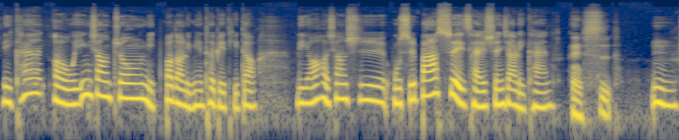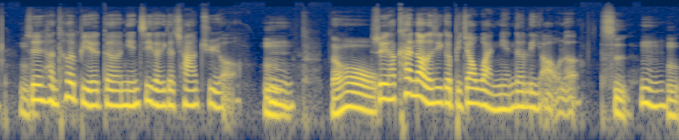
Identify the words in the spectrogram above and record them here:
李戡，呃，我印象中你报道里面特别提到，李敖好像是五十八岁才生下李刊，哎，是，嗯，所以很特别的年纪的一个差距哦，嗯，嗯。然后，所以他看到的是一个比较晚年的李敖了，是，嗯。嗯，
